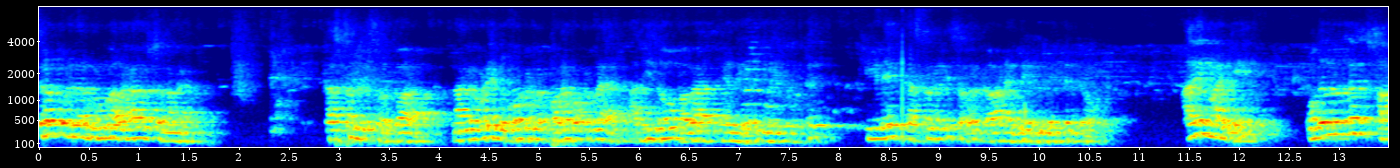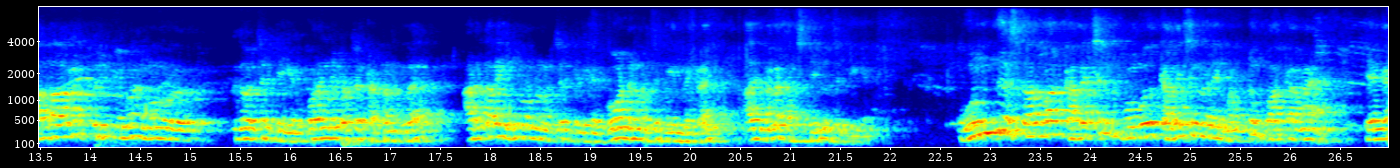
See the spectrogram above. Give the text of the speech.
சிறப்பு விருந்தர் ரொம்ப அழகாக சொன்னாங்க. கஸ்டமர் சொல்வார் நாங்கள் கூட எங்கள் ஹோட்டலில் பல ஹோட்டல்ல அதிதோ பவ என்று எழுதி கொடுத்து கீழே கஸ்டமரி சொல்ற கார்டு என்று எழுதி வைத்திருக்கிறோம். அதே மாதிரி முதல்ல சாதாரண பிரிமியமாக இன்னொரு இது வச்சிருக்கீங்க. குறைஞ்சபட்ச கட்டணத்தில் அடுத்தால இன்னொன்று வச்சிருக்கீங்க. கோல்டுன்னு வச்சிருக்கீங்க அது மேலே ஹச்டின்னு வச்சிருக்கீங்க. உங்க சார்பா கலெக்ஷன் போகும்போது கலெக்ஷன் விலையை மட்டும் பார்க்காம ஏங்க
